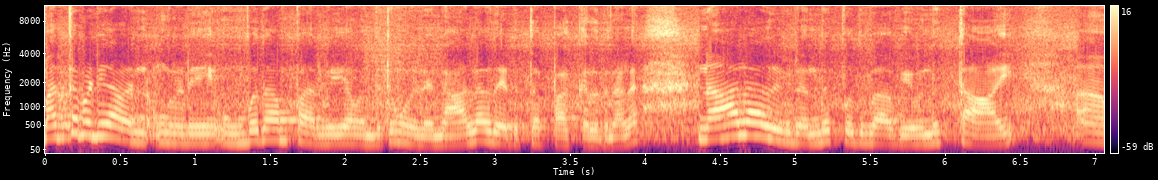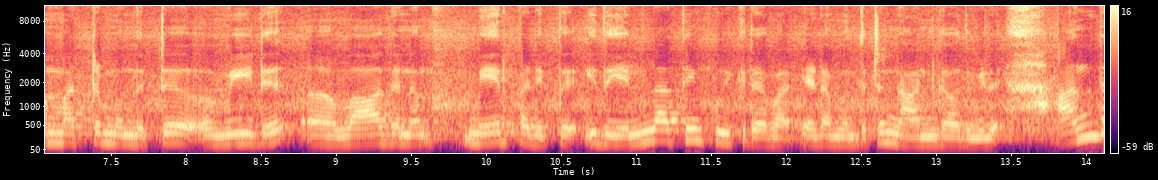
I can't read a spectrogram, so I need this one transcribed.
மற்றபடி அவன் உங்களுடைய ஒன்பதாம் பார்வையாக வந்துட்டு உங்களுடைய நாலாவது இடத்த பார்க்கறதுனால நாலாவது வீடு வந்து பொதுவாகவே வந்து தாய் மற்றும் வந்துட்டு வீடு வாகனம் மேற்படிப்பு இது எல்லாத்தையும் குறிக்கிற இடம் வந்துட்டு நான்காவது வீடு. அந்த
